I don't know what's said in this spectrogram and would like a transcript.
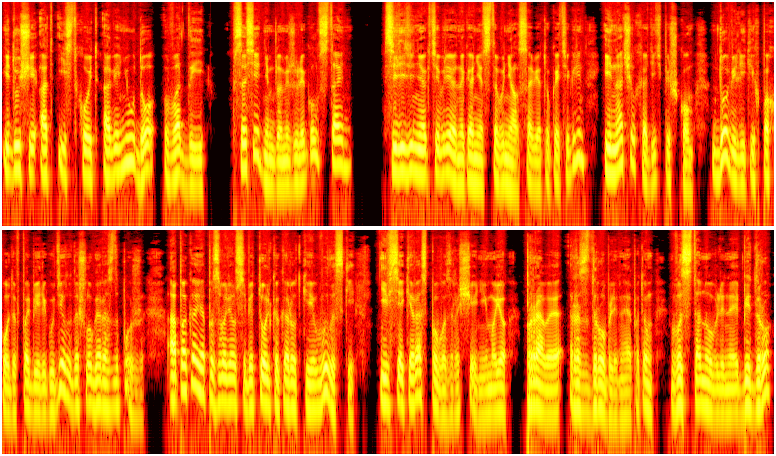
идущей от Ист-Хойт-авеню до воды. В соседнем доме жили Голдстайн. В середине октября я наконец-то внял совету Кэти Грин и начал ходить пешком. До великих походов по берегу дело дошло гораздо позже. А пока я позволял себе только короткие вылазки, и всякий раз по возвращении мое правое раздробленное, а потом восстановленное бедро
